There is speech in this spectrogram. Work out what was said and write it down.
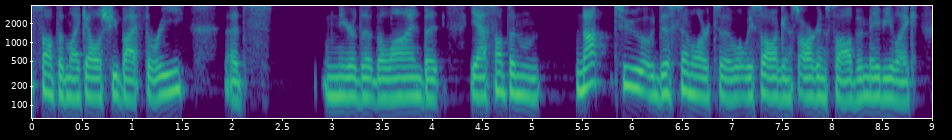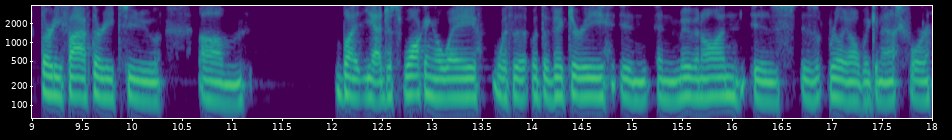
something like LSU by three. That's near the the line, but yeah, something not too dissimilar to what we saw against Arkansas, but maybe like 35 32. Um, but yeah, just walking away with the, with the victory and, and moving on is is really all we can ask for.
